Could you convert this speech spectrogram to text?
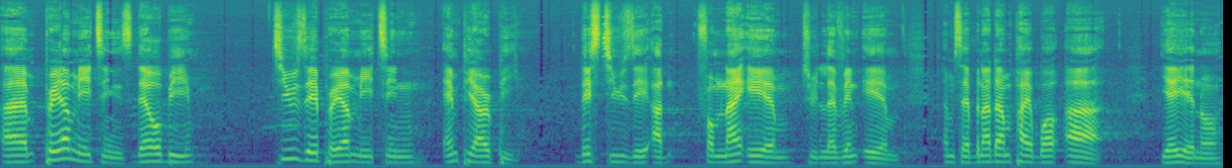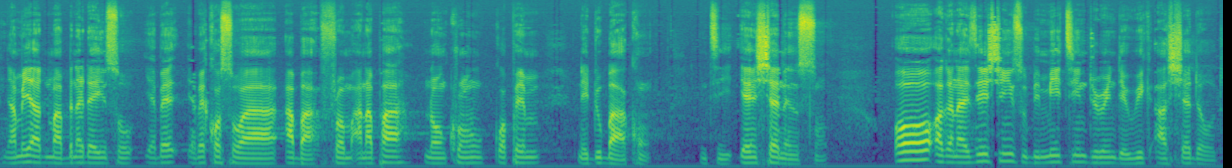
Um, prayer meetings. There will be Tuesday prayer meeting MPRP this Tuesday at from 9 a.m. to 11 a.m. I'm saying Benada Mpaebɔ a yɛyɛ no nyame yɛ adom a Benada yi nso yɛbɛ yɛbɛkɔ so from anapa nɔnkron kɔpem ne du nti yɛnhyɛ ne nso. All organizations will be meeting during the week as scheduled.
